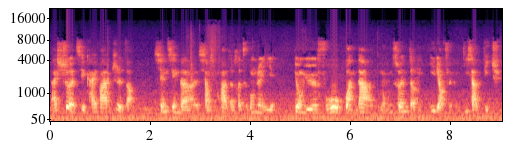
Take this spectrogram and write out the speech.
来设计、开发、制造先进的小型化的核磁共振仪，用于服务广大农村等医疗水平低下的地区。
